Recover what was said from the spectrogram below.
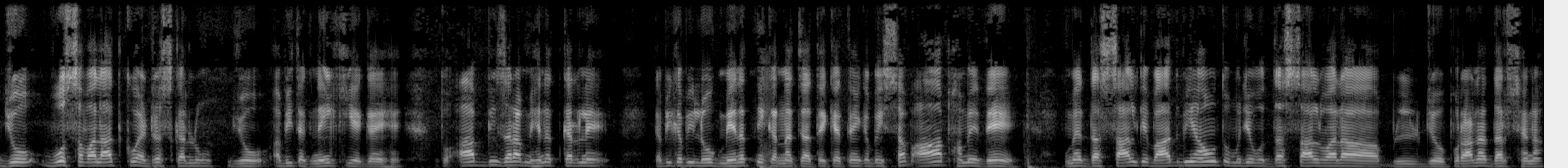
जो वो सवालात को एड्रेस कर लूँ, जो अभी तक नहीं किए गए हैं तो आप भी ज़रा मेहनत कर लें। कभी कभी लोग मेहनत नहीं करना चाहते, कहते हैं कि भाई, सब आप हमें दें। मैं दस साल के बाद भी आऊँ तो मुझे वो दस साल वाला जो पुराना दर्श है ना,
